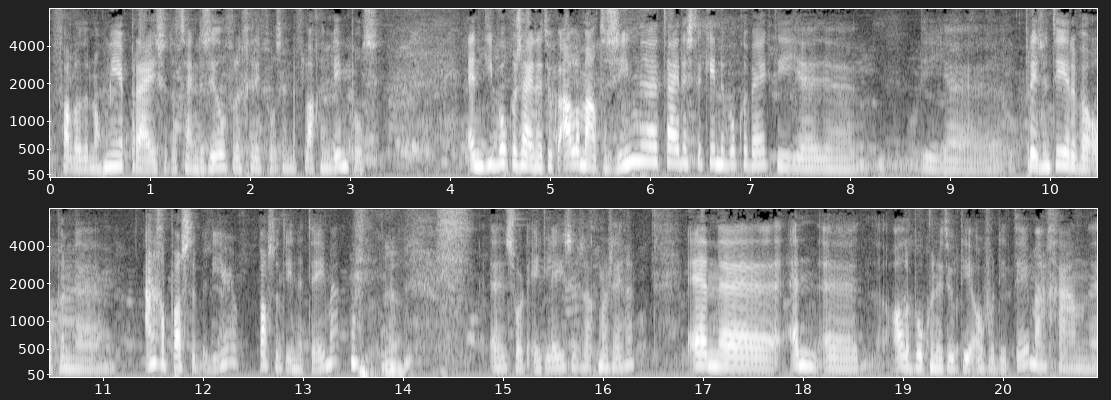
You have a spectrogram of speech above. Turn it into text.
vallen er nog meer prijzen. Dat zijn de Zilveren Griffels en de Vlag en Wimpels. En die boeken zijn natuurlijk allemaal te zien tijdens de Kinderboekenweek. Die, die eh, presenteren we op een eh, aangepaste manier, passend in het thema. Ja. Een soort eetlezer, zou ik maar zeggen. En, eh, en eh, alle boeken natuurlijk die over dit thema gaan, eh,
